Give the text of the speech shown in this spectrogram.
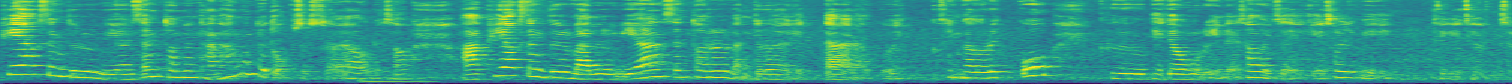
피해 학생들을 위한 센터는 단 한 군데도 없었어요. 그래서 아 피해 학생들만을 위한 센터를 만들어야겠다라고 생각을 했고 그 배경으로 인해서 이제 이게 설립이 되게 되었죠.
